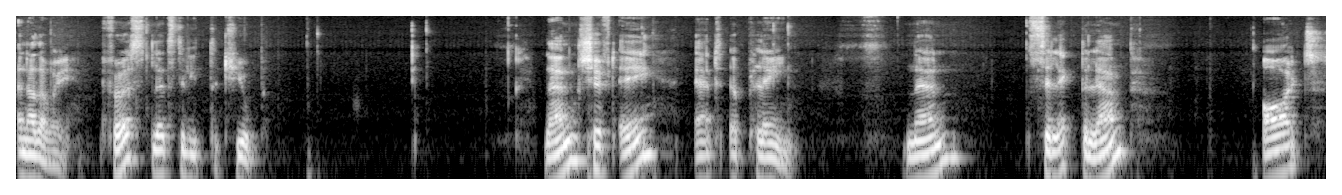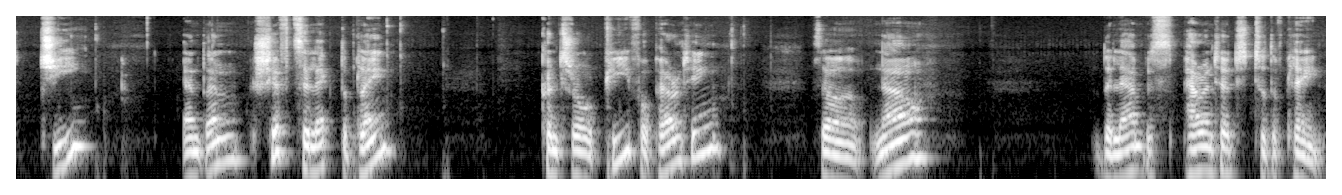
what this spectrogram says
another way. First let's delete the cube. Then shift A, add a plane. Then select the lamp, Alt G and then shift select the plane Control P for parenting. So now the lamp is parented to the plane.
